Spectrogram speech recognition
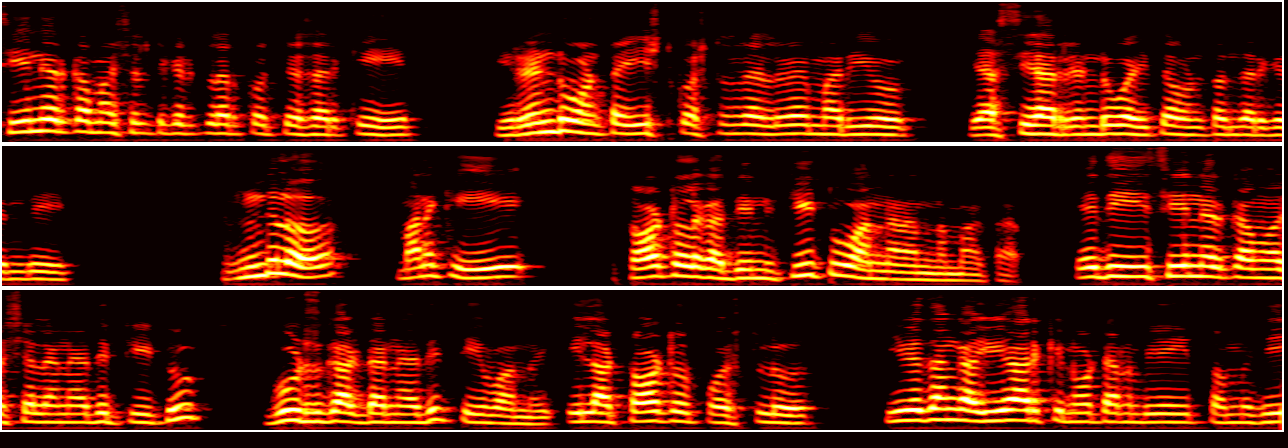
సీనియర్ కమర్షియల్ టికెట్ క్లర్క్ వచ్చేసరికి ఈ రెండు ఉంటాయి. ఈస్ట్ కోస్టల్ రైల్వే మరియు ఎస్సీఆర్ రెండు అయితే ఉండటం జరిగింది. ఇందులో మనకి టోటల్గా దీన్ని టీ టూ అన్నాను అన్నమాట ఇది సీనియర్ కమర్షియల్ అనేది టీ టూ గూడ్స్ గార్డ్ అనేది టీ వన్. ఇలా టోటల్ పోస్టులు ఈ విధంగా యూఆర్కి నూట ఎనభై తొమ్మిది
